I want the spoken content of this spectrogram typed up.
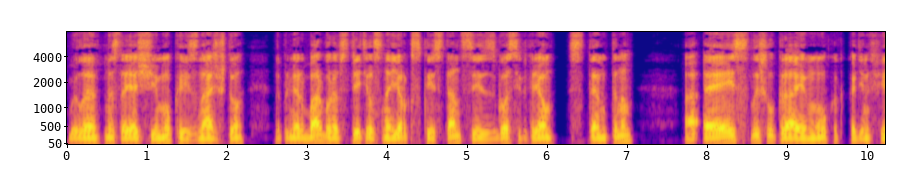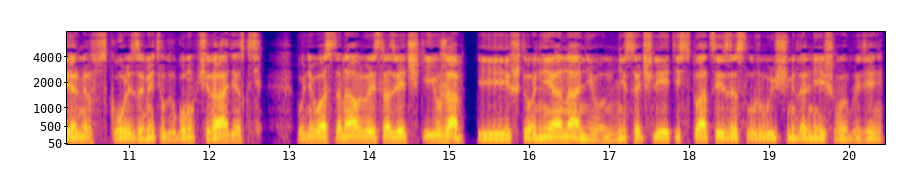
Было настоящей мукой знать, что, например, Барбара встретилась на Йоркской станции с госсекретарем Стэмптоном, а Эйс слышал краем уха, как один фермер вскользь заметил другому вчера, дескать, у него останавливались разведчики южан, и что ни она, ни он не сочли эти ситуации заслуживающими дальнейшего наблюдения.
